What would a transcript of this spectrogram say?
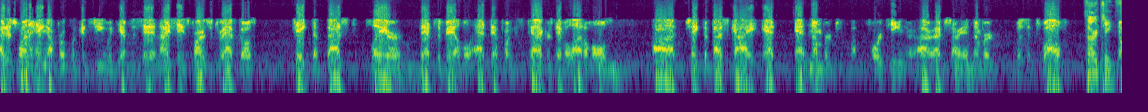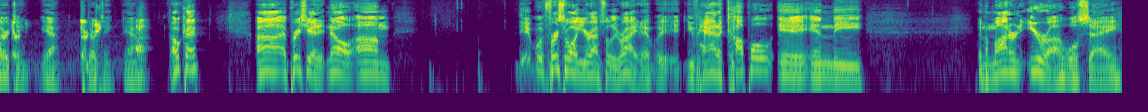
I just want to hang up real quick and see what you have to say. And I say, as far as the draft goes, take the best player that's available at that point. Because the Packers they have a lot of holes. Uh, take the best guy at at number fourteen. Uh, I'm sorry, at number was it twelve? 13. No, 13. Yeah. 13. 13. Yeah. Okay. Uh, appreciate it. No, um, it- well, first of all, you're absolutely right. It- it- you've had a couple i- in the in the modern era, we'll say,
